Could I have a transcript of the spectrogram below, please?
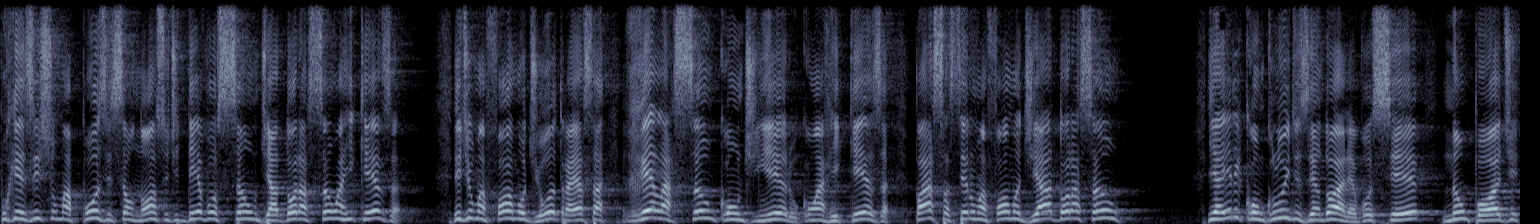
Porque existe uma posição nossa de devoção, de adoração à riqueza. E de uma forma ou de outra, essa relação com o dinheiro, com a riqueza, passa a ser uma forma de adoração. E aí ele conclui dizendo: Olha, você não pode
